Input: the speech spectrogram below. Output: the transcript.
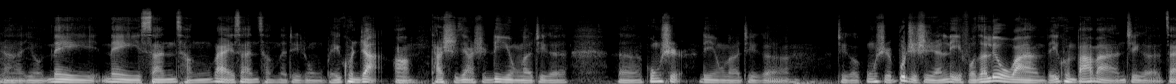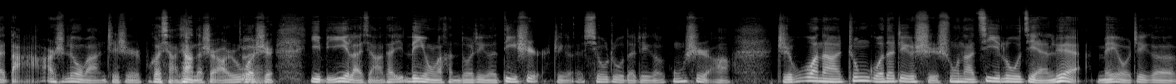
啊，有内内三层、外三层的这种围困战啊，它实际上是利用了这个呃攻势，利用了这个这个攻势，不只是人力，否则六万围困八万，这个再打二十六万，这是不可想象的事儿啊。如果是一比一来讲，它利用了很多这个地势，这个修筑的这个攻势啊。只不过呢，中国的这个史书呢记录简略，没有这个。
